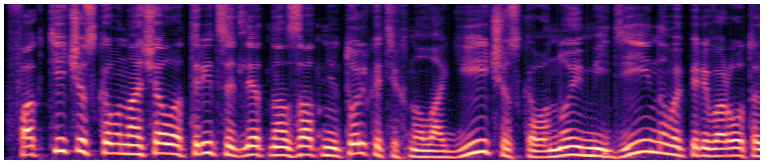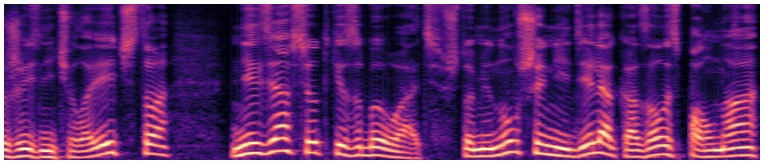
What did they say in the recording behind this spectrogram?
фактического начала 30 лет назад не только технологического, но и медийного переворота жизни человечества, нельзя все-таки забывать, что минувшая неделя оказалась полна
